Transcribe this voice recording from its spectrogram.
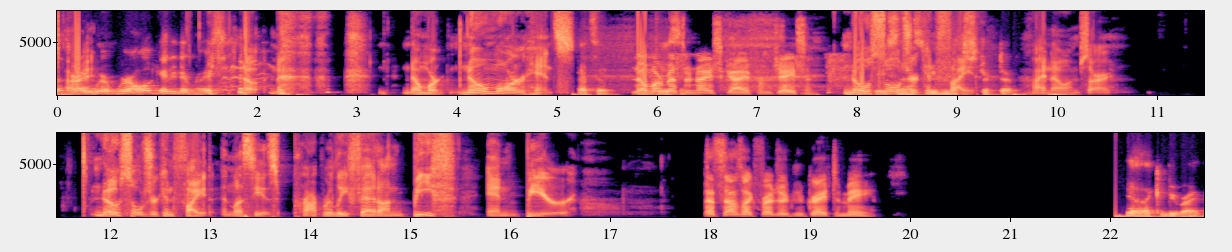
That's All right. right. We're, we're all getting it right. No No more no more hints. That's it. No Yeah, more Jason. Mr. Nice Guy from Jason. No Jason soldier can fight. I know, I'm sorry. No soldier can fight unless he is properly fed on beef and beer. That sounds like Frederick the Great to me. Yeah, that could be right.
